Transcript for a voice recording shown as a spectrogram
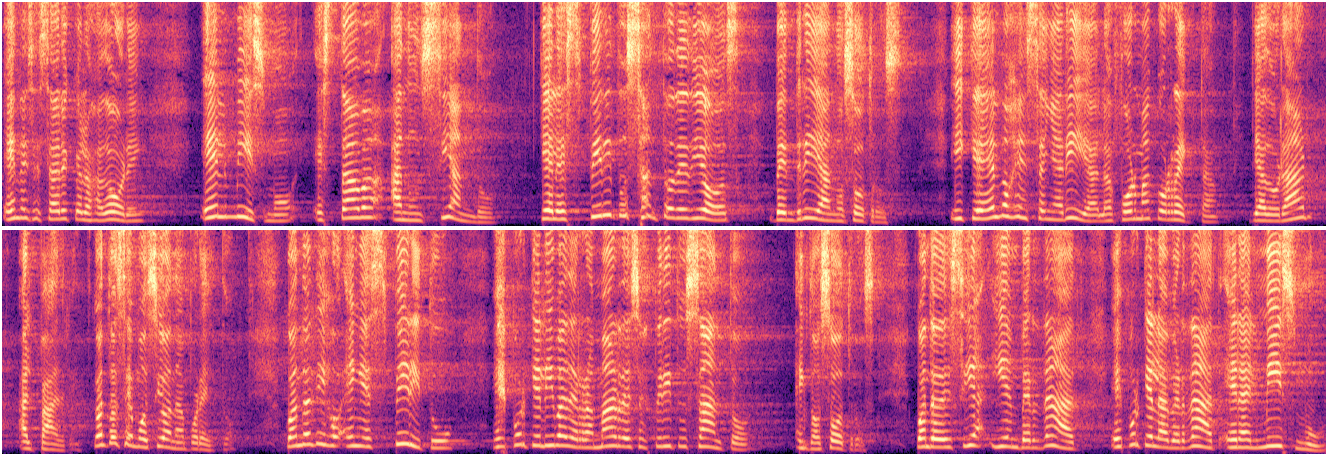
es necesario que los adoren, él mismo estaba anunciando que el Espíritu Santo de Dios vendría a nosotros y que Él nos enseñaría la forma correcta de adorar al Padre. ¿Cuántos se emocionan por esto? Cuando Él dijo en espíritu, es porque Él iba a derramar de su Espíritu Santo en nosotros. Cuando decía y en verdad, es porque la verdad era el mismo.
